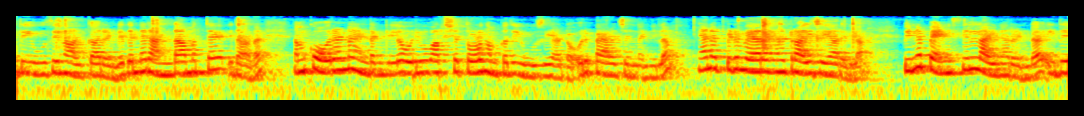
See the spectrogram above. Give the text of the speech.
ഇത് യൂസ് ചെയ്യുന്ന ആൾക്കാരുണ്ട്. ഇതിന്റെ രണ്ടാമത്തെ ഇതാണ്. നമുക്ക് ഒരെണ്ണം ഉണ്ടെങ്കിൽ ഒരു വർഷത്തോളം നമുക്കത് യൂസ് ചെയ്യാം കേട്ടോ. ഒരു പാലറ്റ് ഉണ്ടെങ്കിൽ. ഞാൻ എപ്പോഴും വേറെ അങ്ങനെ ട്രൈ ചെയ്യാറില്ല. പിന്നെ പെൻസിൽ ലൈനർ ഉണ്ട്. ഇത്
